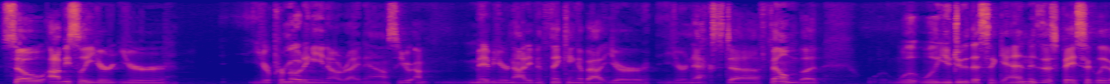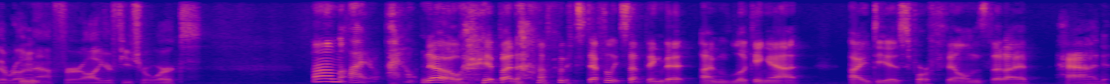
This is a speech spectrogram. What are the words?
So obviously, you're you're you're promoting Eno right now, so you're um, maybe you're not even thinking about your your next uh, film, but will will you do this again? Is this basically the roadmap mm. for all your future works? Um, I I don't know, but um, it's definitely something that I'm looking at ideas for films that I've had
